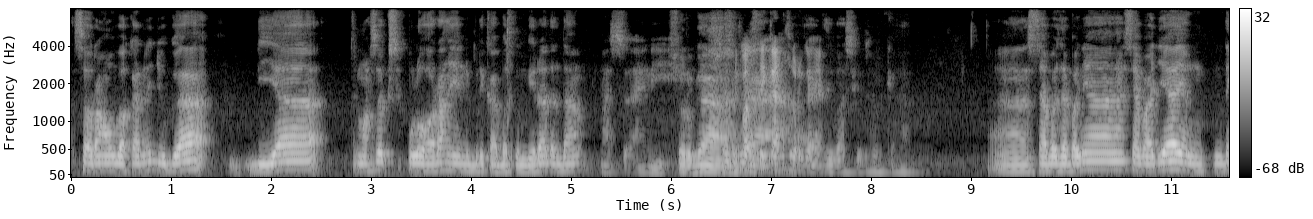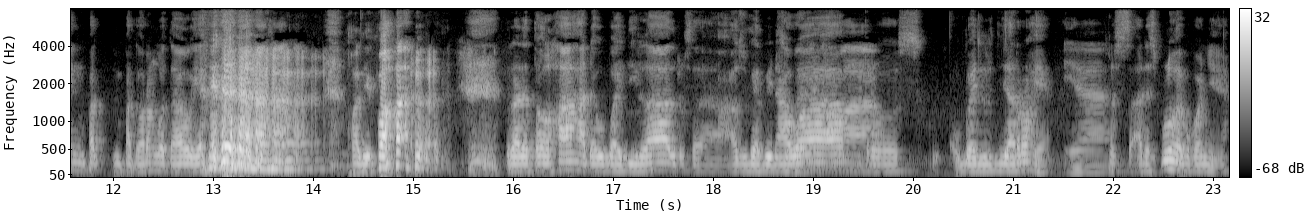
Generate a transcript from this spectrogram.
seorang Abu Bakar ini juga dia termasuk 10 orang yang diberi kabar gembira tentang masuk ini surga. Dipastikan surga ya? Dipastikan surga. Eh, sahabat-sahabatnya siapa aja yang penting empat empat orang gue tahu ya Khalifah terus ada Tolha ada Ubaidillah terus ada Azubair bin Awam Awam. terus Ubaidillah bin Jarrah ya Iya. terus ada 10 ya pokoknya ya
